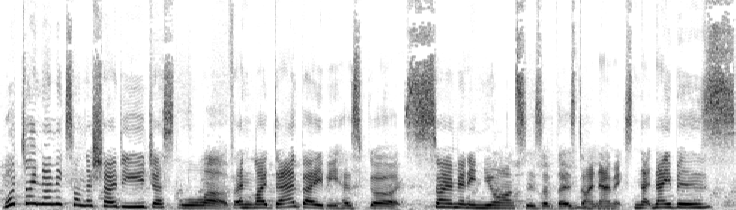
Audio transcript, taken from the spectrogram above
What dynamics on the show do you just love? And like Dad Baby has got so many nuances of those dynamics. Na- neighbors,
